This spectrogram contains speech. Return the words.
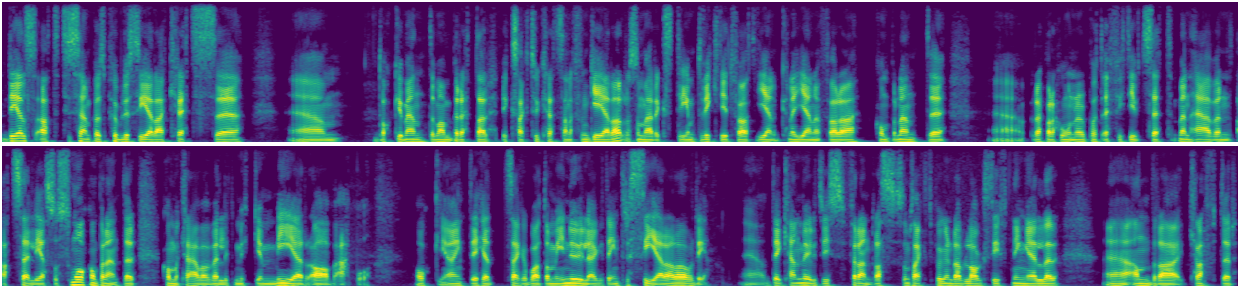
dels att till exempel publicera kretsdokument där man berättar exakt hur kretsarna fungerar, som är extremt viktigt för att kunna genomföra komponent reparationer på ett effektivt sätt. Men även att sälja så små komponenter kommer kräva väldigt mycket mer av Apple. Och jag är inte helt säker på att de i nuläget är intresserade av det. Eh, det kan möjligtvis förändras, som sagt, på grund av lagstiftning eller eh, andra krafter.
